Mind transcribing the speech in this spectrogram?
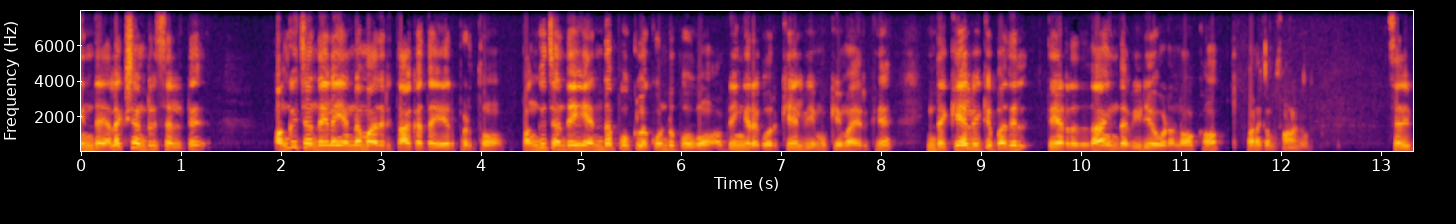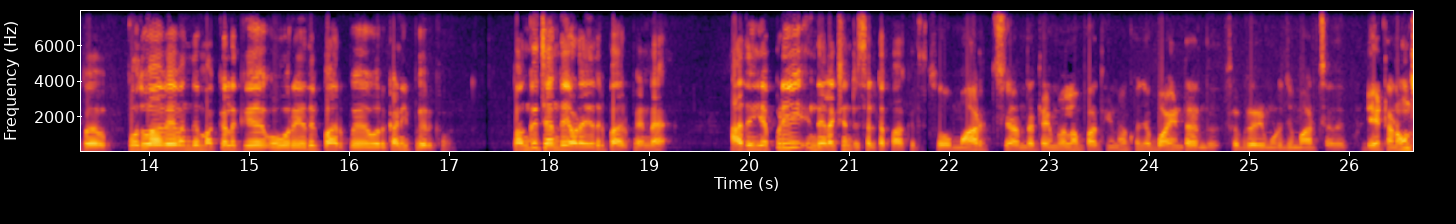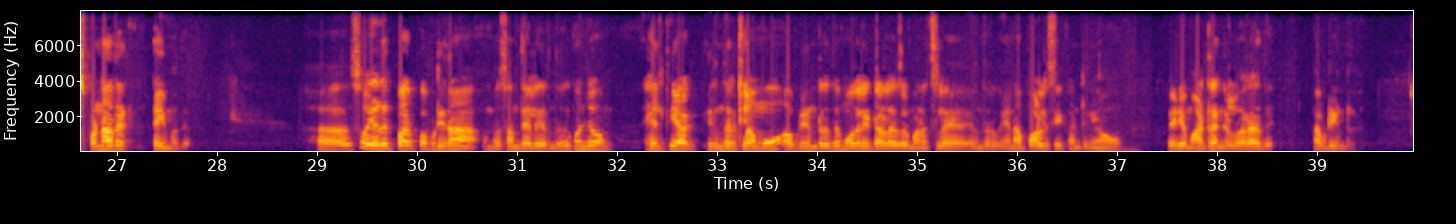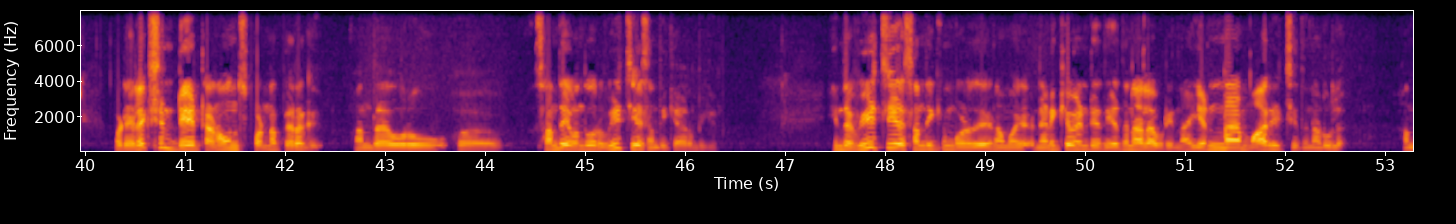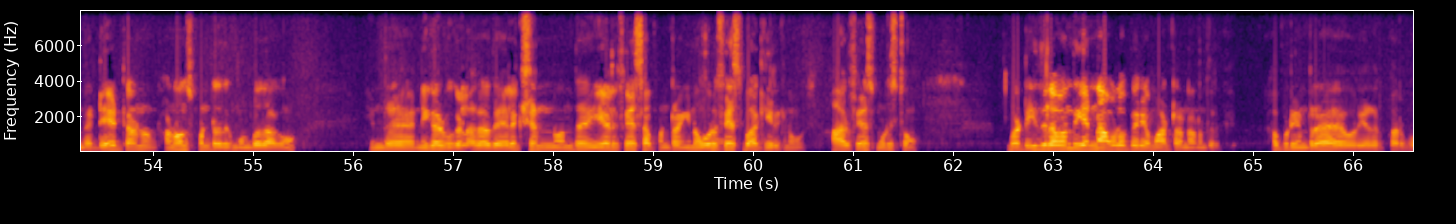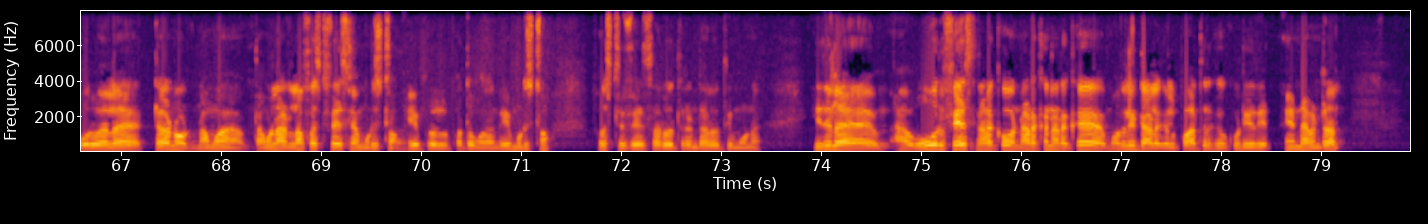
இந்த எலெக்ஷன் ரிசல்ட்டு பங்குச்சந்தையில் என்ன மாதிரி தாக்கத்தை ஏற்படுத்தும்? பங்குச்சந்தையை எந்த போக்கில் கொண்டு போகும்? அப்படிங்கிற ஒரு கேள்வி முக்கியமாக இருக்குது இந்த கேள்விக்கு பதில் தேடுறது தான் இந்த வீடியோவோட நோக்கம். வணக்கம் வணக்கம். சரி இப்போ பொதுவாகவே வந்து மக்களுக்கு ஒவ்வொரு எதிர்பார்ப்பு ஒரு கணிப்பு இருக்கும். பங்குச்சந்தையோட எதிர்பார்ப்பு என்ன? அது எப்படி இந்த எலெக்ஷன் ரிசல்ட்டை பார்க்குது ஸோ மார்ச் அந்த டைம்லலாம் பார்த்தீங்கன்னா கொஞ்சம் பாயிண்ட்டாக இருந்தது. பிப்ரவரி முடிஞ்சு மார்ச் அது. டேட் அனௌன்ஸ் பண்ணாத டைம் அது. ஸோ எதிர்பார்ப்பு அப்படி தான் நம்ம சந்தையில் இருந்தது. கொஞ்சம் ஹெல்த்தியாக இருந்திருக்கலாமோ அப்படின்றது முதலீட்டாளர்கள் மனசில் இருந்திருக்கும். ஏன்னா பாலிசி கண்டினியூ ஆகும். பெரிய மாற்றங்கள் வராது அப்படின்றது. பட் எலெக்ஷன் டேட் அனௌன்ஸ் பண்ண பிறகு அந்த ஒரு சந்தை வந்து ஒரு வீழ்ச்சியை சந்திக்க ஆரம்பிக்குது. இந்த வீழ்ச்சியை சந்திக்கும் பொழுது நம்ம நினைக்க வேண்டியது எதனால் அப்படின்னா என்ன மாறிடுச்சு இது நடுவில்? அந்த டேட் அனௌ அனௌன்ஸ் பண்ணுறதுக்கு முன்பதாகவும் இந்த நிகழ்வுகள் அதாவது எலெக்ஷன் வந்து ஏழு ஃபேஸாக பண்ணுறாங்க இன்னும் ஒரு ஃபேஸ் பாக்கி இருக்கு நமக்கு. ஆறு ஃபேஸ் முடிச்சிட்டோம். பட் இதில் வந்து என்ன அவ்வளோ பெரிய மாற்றம் நடந்திருக்கு அப்படின்ற ஒரு எதிர்பார்ப்பு. ஒருவேளை டேர்ன் அவுட் நம்ம தமிழ்நாடுலாம் ஃபர்ஸ்ட் ஃபேஸ்லேயே முடிச்சிட்டோம். ஏப்ரல் பத்தொன்பதாம் தேதி முடிச்சிட்டோம். ஃபஸ்ட்டு ஃபேஸ் அறுபத்தி ரெண்டு அறுபத்தி மூணு. இதில் ஒவ்வொரு ஃபேஸ் நடக்க நடக்க நடக்க முதலீட்டாளர்கள் பார்த்துருக்கக்கூடியது என்னவென்றால்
